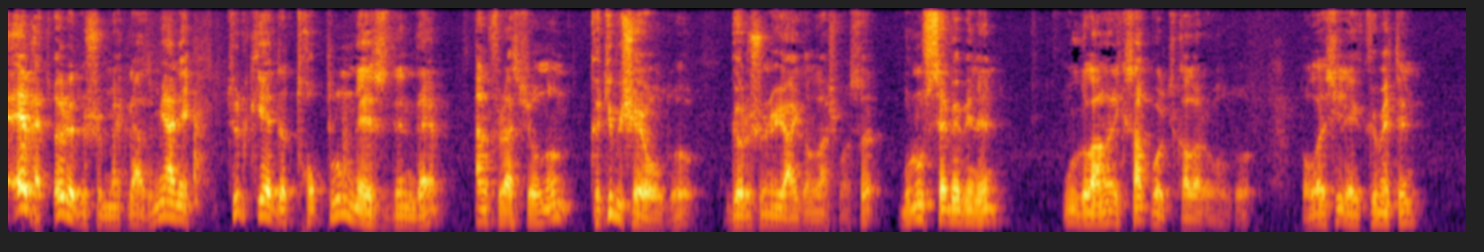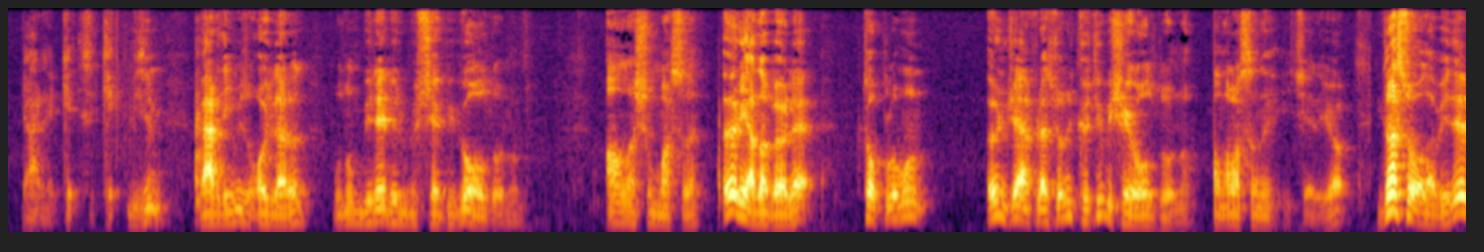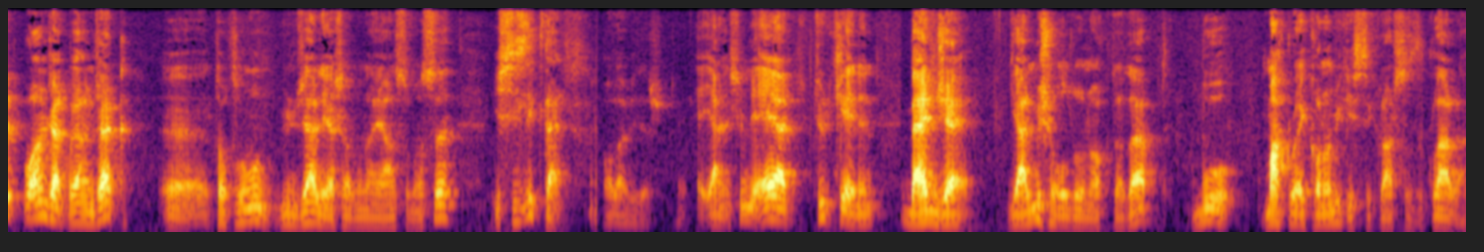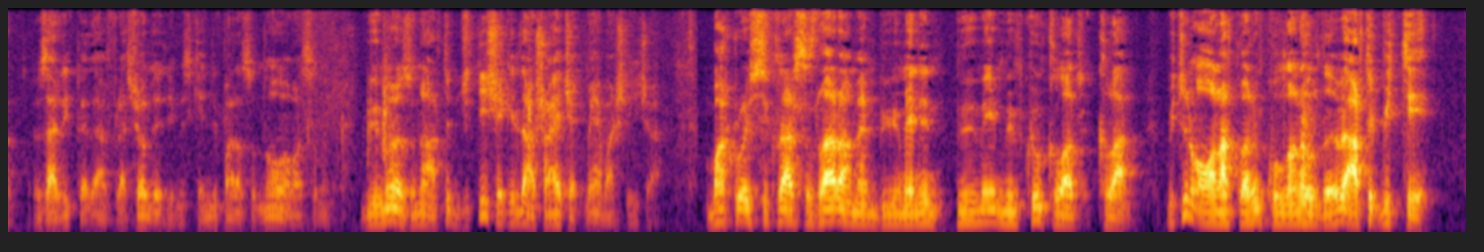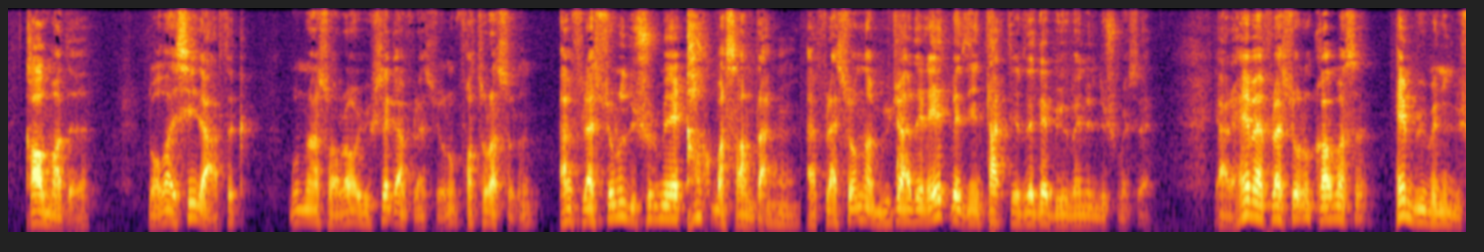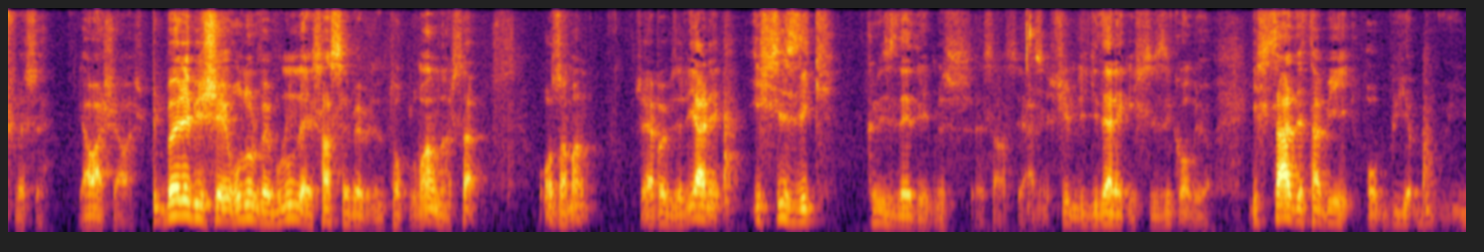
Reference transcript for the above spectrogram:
evet öyle düşünmek lazım. Yani Türkiye'de toplum nezdinde enflasyonun kötü bir şey olduğu görüşünün yaygınlaşması, bunun sebebinin uygulanan iktisat politikaları oldu. Dolayısıyla hükümetin yani bizim verdiğimiz oyların bunun birebir müsebbibi olduğunun anlaşılması öyle ya da böyle toplumun önce enflasyonun kötü bir şey olduğunu anlamasını içeriyor. Nasıl olabilir? Bu ancak ve ancak e, toplumun güncel yaşamına yansıması işsizlikler olabilir. Yani şimdi eğer Türkiye'nin bence gelmiş olduğu noktada bu makroekonomik istikrarsızlıklarla özellikle de enflasyon dediğimiz kendi parasının olmamasının büyüme hızını artık ciddi şekilde aşağıya çekmeye başlayacağı. Makro istikrarsızlığa rağmen büyümenin, büyümeyi mümkün kılan bütün olanakların kullanıldığı ve artık bittiği, kalmadığı. Dolayısıyla artık bundan sonra o yüksek enflasyonun faturasının enflasyonu düşürmeye kalkmasan da enflasyonla mücadele etmediğin takdirde de büyümenin düşmesi. Yani hem enflasyonun kalması hem büyümenin düşmesi. Yavaş yavaş. Böyle bir şey olur ve bunun da esas sebebini toplum anlarsa o zaman şey yapabilir. Yani işsizlik kriz dediğimiz esas yani şimdi giderek işsizlik oluyor. İş sadece tabii o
